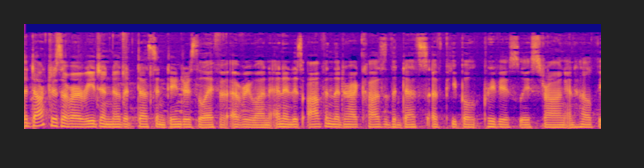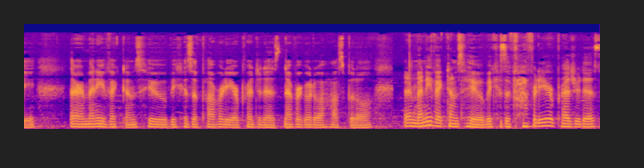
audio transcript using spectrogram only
The doctors of our region know that dust endangers the life of everyone, and it is often the direct cause of the deaths of people previously strong and healthy. There are many victims who, because of poverty or prejudice, never go to a hospital. There are many victims who, because of poverty or prejudice,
